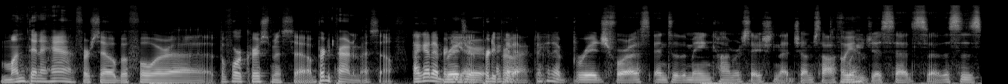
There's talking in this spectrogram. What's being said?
month and a half or so before uh, before Christmas. So I'm pretty proud of myself. I got a pretty, bridge. Uh, pretty I proactive. Got a, I got a bridge for us into the main conversation that jumps off oh, what yeah? you just said. So this is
